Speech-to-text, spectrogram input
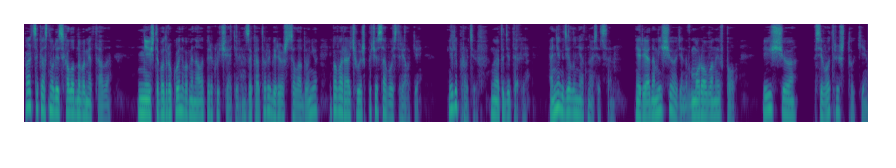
Пальцы коснулись холодного металла. Нечто под рукой напоминало переключатель, за который берешься ладонью и поворачиваешь по часовой стрелке. Или против, но это детали. Они к делу не относятся. И рядом еще один, вмурованный в пол. И еще всего три штуки.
